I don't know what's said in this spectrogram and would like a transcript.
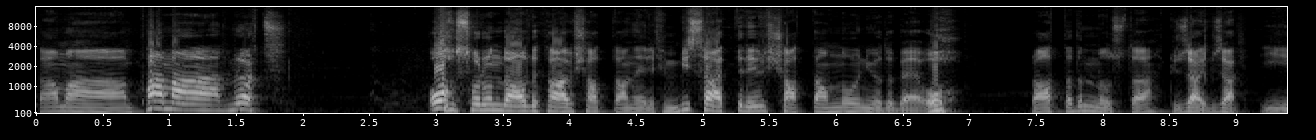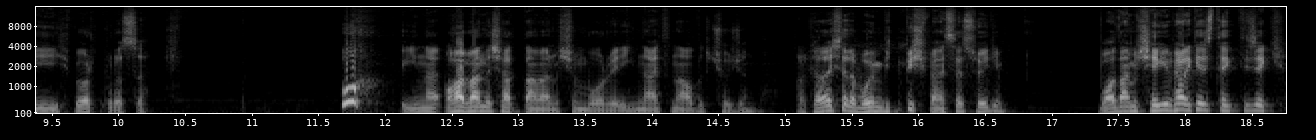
Tamam tamam Mört. Oh sonunda aldık abi shutdown herifin. Bir saattir herif shutdown'la oynuyordu be. Oh. Rahatladın mı usta? Güzel güzel. İyi iyi. Word burası. Uh. Ignite. Aha ben de shutdown vermişim bu oraya. Ignite'ını aldık çocuğun. Arkadaşlar bu oyun bitmiş ben size söyleyeyim. Bu adam işe girip herkesi tekleyecek.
